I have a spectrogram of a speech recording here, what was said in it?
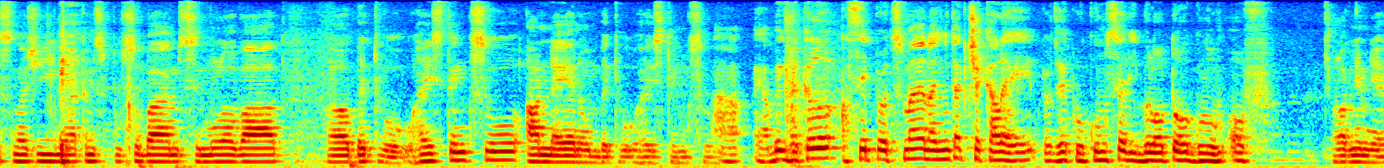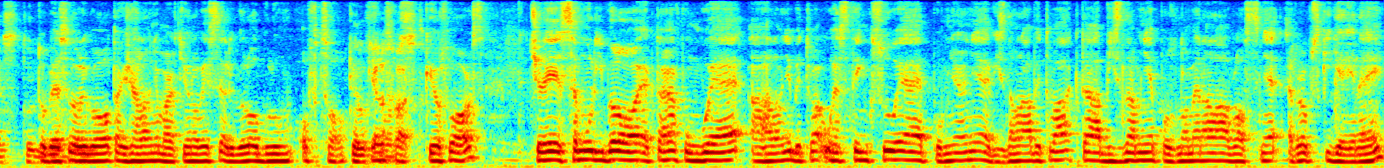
snaží nějakým způsobem simulovat bitvu u Hastingsu a nejenom bitvu u Hastingsu. A já bych řekl asi, proč jsme na ní tak čekali, protože klukům se líbilo to Gloom of Hlavně mě se to líbilo. Tobě se to líbilo, takže hlavně Martinovi se líbilo Gloom of co? Kill, Kill Force. Force. Kill Force. Čili se mu líbilo, jak ta hra funguje a hlavně bitva u Hastingsu je poměrně významná bitva, která významně poznamenala vlastně evropský dějiny.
